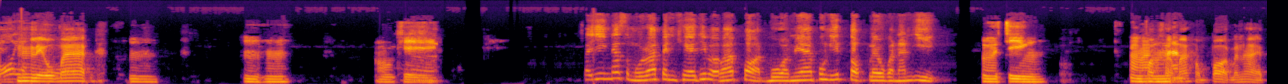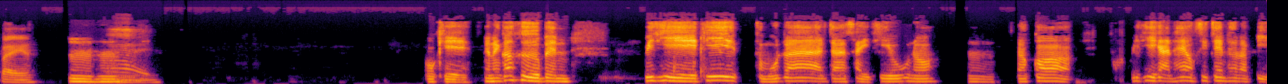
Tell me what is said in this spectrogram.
โอ้ยเร็วมาก อืมอืมฮึโอเคแต่ยิ่งถ้าสมมุติว่าเป็นเคสที่แบบว่าปอดบวมเนี่ยพวกนี้ตกเร็วกว่านั้นอีก เออจริงประมาความณสานั้นมารถของปอดมันหายไป อืมฮึใช่ โอเคอันนั้นก็คือเป็นวิธีที่สมมุติว่าจะใส่ทิ้วเนาะอืม แล้วก็วิธีการให้ออกซิเจนเทอราปี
